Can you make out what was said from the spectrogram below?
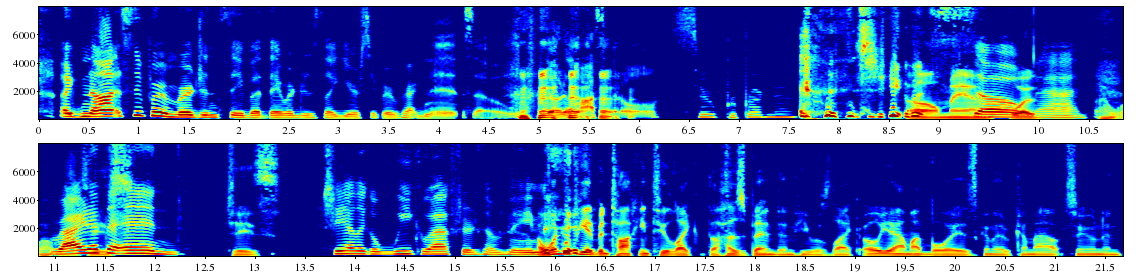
like not super emergency, but they were just like, You're super pregnant, so go to the hospital. Super pregnant. she oh, was Oh, man. so What- mad. Oh, oh, right at the end. Jeez. She had like a week left or something. I wonder if he had been talking to like the husband and he was like, "Oh yeah, my boy is gonna come out soon," and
